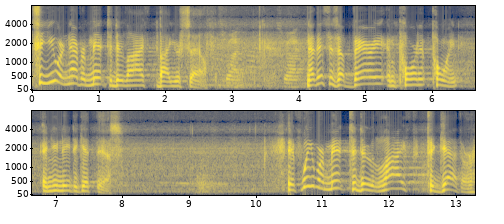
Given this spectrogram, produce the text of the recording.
See, you are never meant to do life by yourself. That's right. That's right. Now, this is a very important point, and you need to get this. If we were meant to do life together,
